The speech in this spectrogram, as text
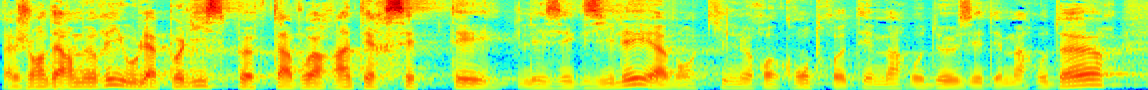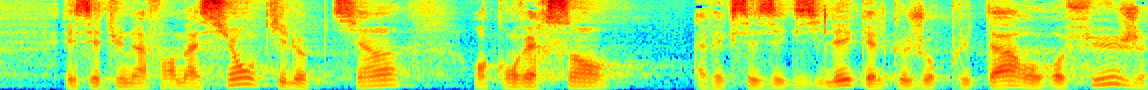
La gendarmerie ou la police peuvent avoir intercepté les exilés avant qu'ils ne rencontrent des maraudeuses et des maraudeurs, et c'est une information qu'il obtient en conversant avec ces exilés quelques jours plus tard au refuge,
